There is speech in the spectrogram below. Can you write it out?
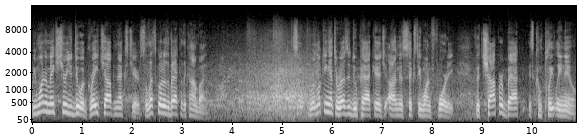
we want to make sure you do a great job next year. So let's go to the back of the combine. So we're looking at the residue package on this 6140. The chopper back is completely new.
